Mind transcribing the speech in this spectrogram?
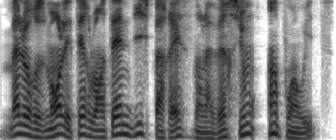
Malheureusement, les terres lointaines disparaissent dans la version 1.8.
